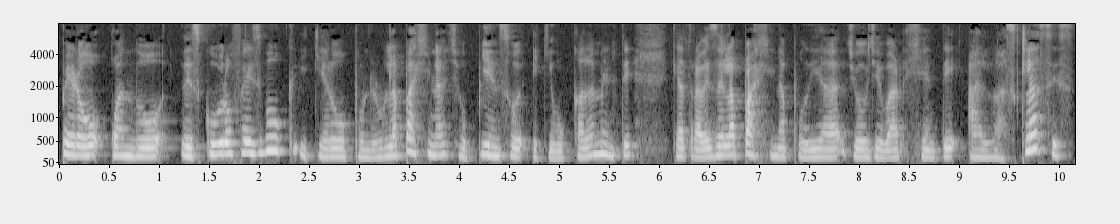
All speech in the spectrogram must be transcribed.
pero cuando descubro Facebook y quiero poner una página, yo pienso equivocadamente que a través de la página podía yo llevar gente a las clases,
